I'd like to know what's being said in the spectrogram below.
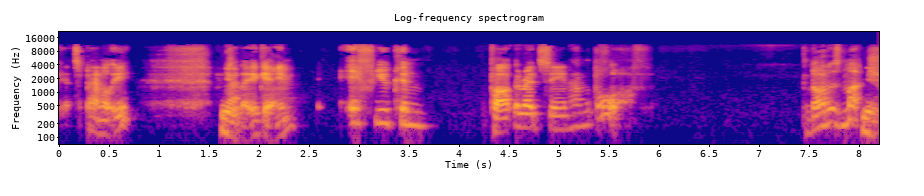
gets a penalty, Yeah. delay a game. If you can part the Red Sea and hand the ball off, not as much. Yeah.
